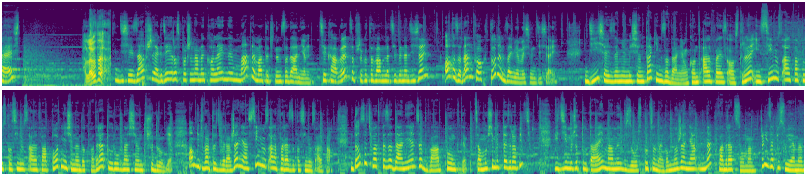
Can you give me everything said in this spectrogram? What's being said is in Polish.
Cześć! Hello there. Dzisiaj zawsze jak dzień rozpoczynamy kolejnym matematycznym zadaniem. Ciekawy, co przygotowałam dla Ciebie na dzisiaj? Oto zadanko, którym zajmiemy się dzisiaj. Dzisiaj zajmiemy się takim zadaniem. Kąt alfa jest ostry i sinus alfa plus cosinus alfa podniesione do kwadratu równa się 3 drugie. Oblicz wartość wyrażenia sinus alfa razy cosinus alfa. Dosyć łatwe zadanie jak za dwa punkty. Co musimy tutaj zrobić? Widzimy, że tutaj mamy wzór skróconego mnożenia na kwadrat sumy, czyli zapisujemy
